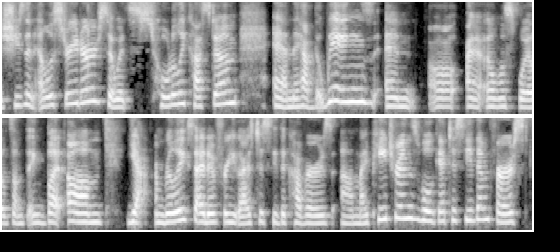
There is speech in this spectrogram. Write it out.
she's an illustrator, so it's totally custom. And they have the wings and oh, I almost spoiled something. But um, yeah, I'm really excited for you guys to see the covers. Um, my patrons will get to see them first,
